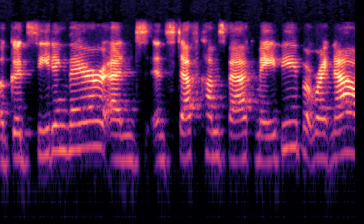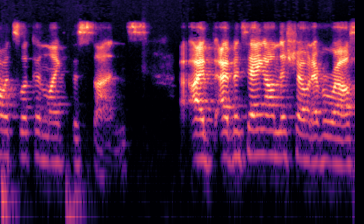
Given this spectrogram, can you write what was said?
a good seating there and and Steph comes back maybe, but right now it's looking like the Suns. I've, I've been saying on the show and everywhere else,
